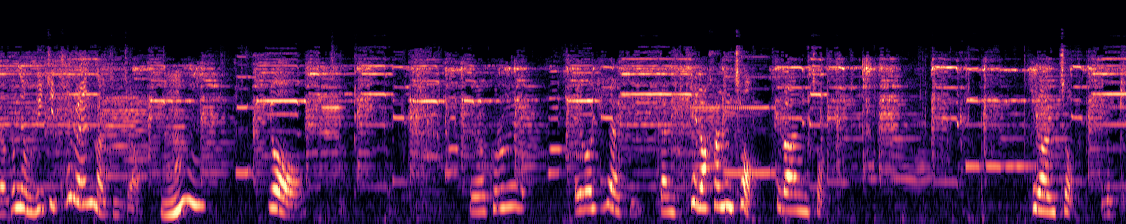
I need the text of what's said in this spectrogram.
야, 근데 우리 집 테러 했나, 진짜? 음. 야. 야, 그럼 이거, 이걸 해야지. 난 테러 하는 척, 테러 하는 척. 테러 하는 척, 이렇게.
